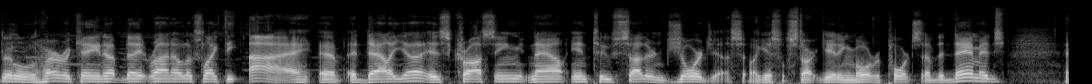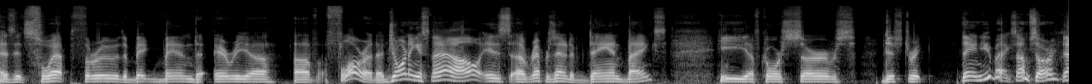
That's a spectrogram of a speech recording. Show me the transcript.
Little hurricane update. Rhino looks like the eye of Idalia is crossing now into southern Georgia. So I guess we'll start getting more reports of the damage as it swept through the Big Bend area of Florida. Joining us now is uh, Representative Dan Banks. He, of course, serves District. Dan Eubanks, I'm sorry.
